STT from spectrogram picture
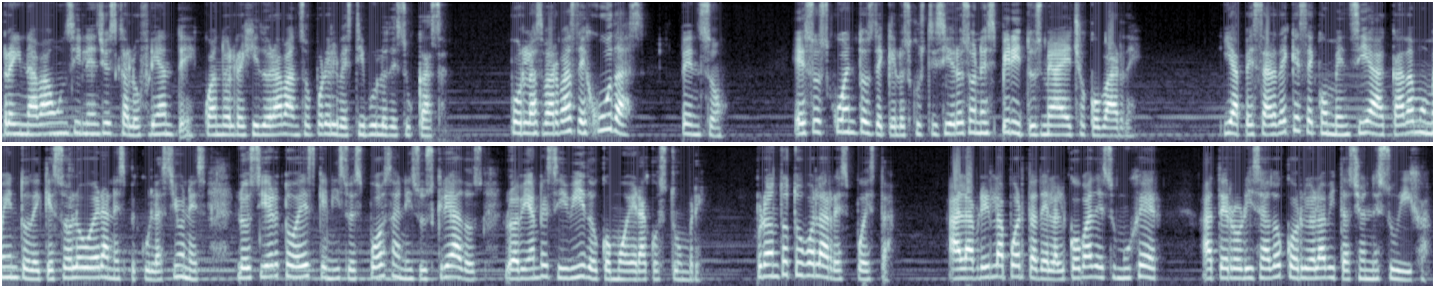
Reinaba un silencio escalofriante cuando el regidor avanzó por el vestíbulo de su casa. Por las barbas de Judas, pensó. Esos cuentos de que los justicieros son espíritus me ha hecho cobarde y a pesar de que se convencía a cada momento de que solo eran especulaciones, lo cierto es que ni su esposa ni sus criados lo habían recibido como era costumbre. Pronto tuvo la respuesta. Al abrir la puerta de la alcoba de su mujer, aterrorizado corrió a la habitación de su hija.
